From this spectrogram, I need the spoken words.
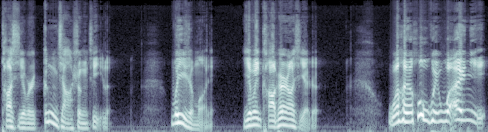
他媳妇儿更加生气了。为什么呢？因为卡片上写着：“我很后悔，我爱你。”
